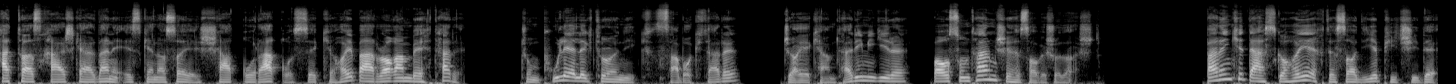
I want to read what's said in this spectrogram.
حتی از خرج کردن اسکناس های شق و رق و سکه های براق هم بهتره. چون پول الکترونیک سبکتره جای کمتری می‌گیره و آسونتر میشه حسابشو داشت. برای اینکه دستگاه های اقتصادی پیچیده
